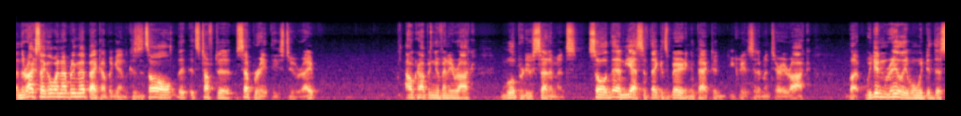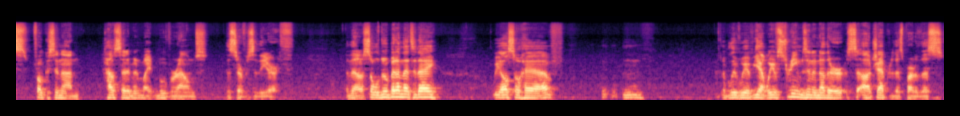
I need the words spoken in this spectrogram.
And the rock cycle, why not bring that back up again? Because it's all it's tough to separate these two, right? Outcropping of any rock will produce sediments. So then, yes, if that gets buried and compacted, you create sedimentary rock. But we didn't really, when we did this, focus in on how sediment might move around the surface of the earth. And then, so we'll do a bit on that today. We also have, mm, mm, mm, I believe we have, yeah, we have streams in another uh, chapter that's part of this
